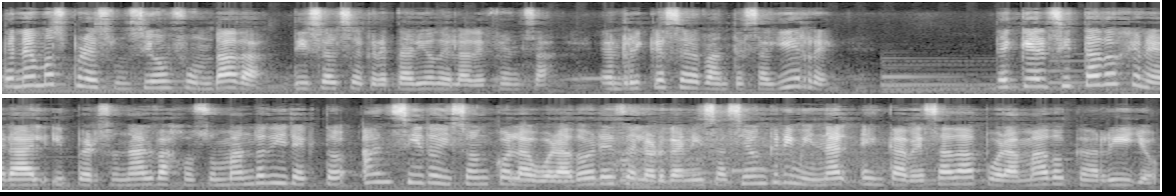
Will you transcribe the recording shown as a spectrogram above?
Tenemos presunción fundada, dice el secretario de la Defensa, Enrique Cervantes Aguirre, de que el citado general y personal bajo su mando directo han sido y son colaboradores de la organización criminal encabezada por Amado Carrillo,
